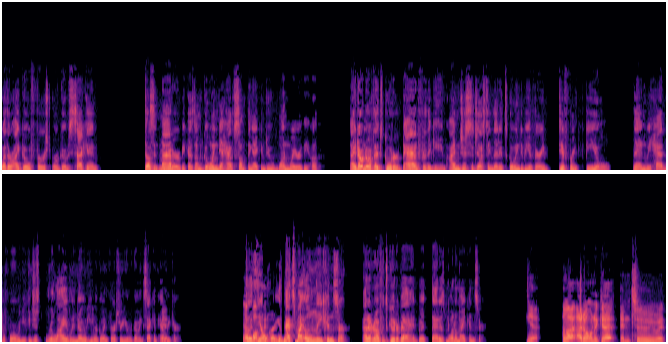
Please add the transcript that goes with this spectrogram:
whether I go first or go second doesn't matter because I'm going to have something I can do one way or the other. I don't know if that's good or bad for the game. I'm just suggesting that it's going to be a very different feel than we had before when you can just reliably know you were going first or you were going second Yeah. every turn. Uh, So that's the only, that's my only concern. I don't know if it's good or bad, but that is one of my concerns. Yeah. I, I don't want to get into it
